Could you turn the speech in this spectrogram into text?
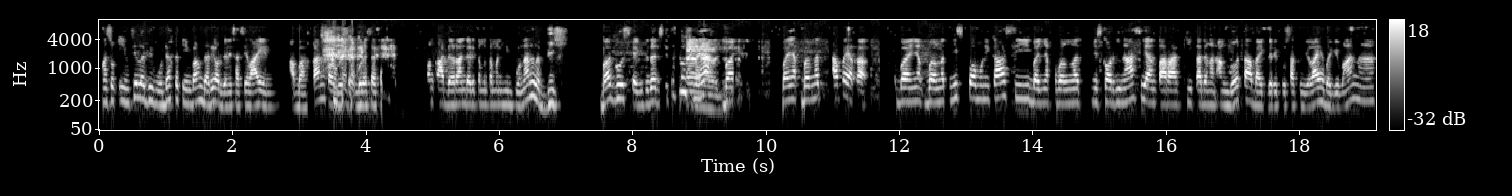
masuk INVI lebih mudah ketimbang dari organisasi lain. Ah, bahkan kalau boleh, boleh saya pengkaderan dari teman-teman himpunan lebih bagus kayak gitu. Dari situ tuh sebenarnya banyak, banyak banget apa ya kak? Banyak banget miskomunikasi banyak banget miskoordinasi antara kita dengan anggota baik dari pusat ke wilayah bagaimana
